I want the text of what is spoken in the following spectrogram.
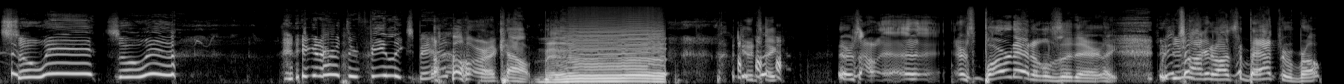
so, eh, so, eh. You're to hurt their feelings, man. or a cow. Dude, like there's uh, there's barn animals in there. Like, what are you talking about? It's a bathroom, bro.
